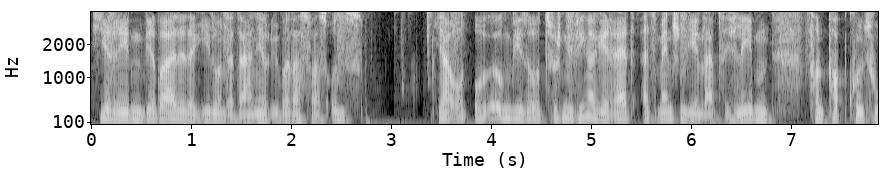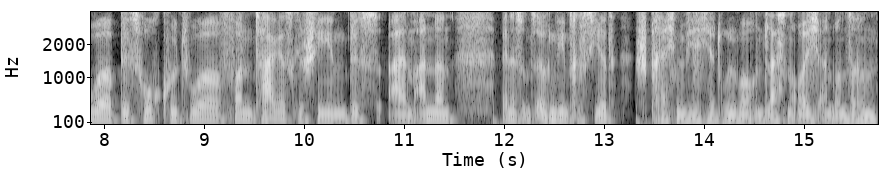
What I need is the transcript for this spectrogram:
Hier reden wir beide, der Guido und der Daniel, über das, was uns ja irgendwie so zwischen die Finger gerät als Menschen, die in Leipzig leben. Von Popkultur bis Hochkultur, von Tagesgeschehen bis allem anderen. Wenn es uns irgendwie interessiert, sprechen wir hier drüber und lassen euch an unseren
